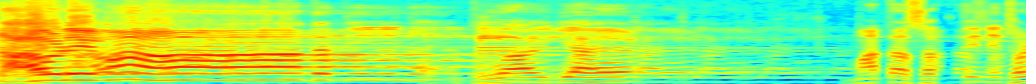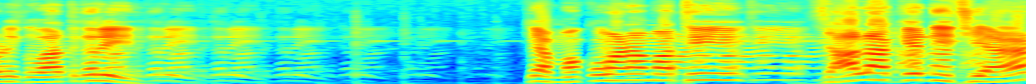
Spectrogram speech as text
ધાવડી માં ભૂ આવી ગયા હે. માતા શક્તિ ની થોડીક વાત કરી. કે મકવાણા માંથી ઝાલા કેદી થયા?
